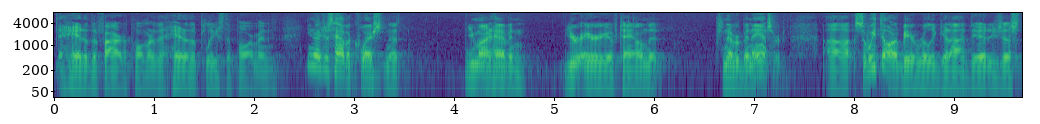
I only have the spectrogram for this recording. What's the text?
the head of the fire department or the head of the police department. You know, just have a question that you might have in your area of town that's never been answered. Uh, so we thought it'd be a really good idea to just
